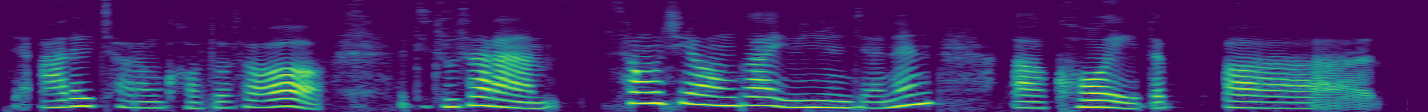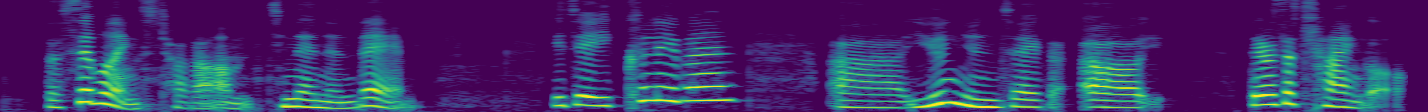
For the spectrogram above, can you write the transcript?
이제 아들처럼 거둬서 두 사람 성시원과 윤윤재는 어, 거의 the, 어, the siblings처럼 지냈는데 이제 이 클립은 어, 윤윤재가 어, there's a triangle.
